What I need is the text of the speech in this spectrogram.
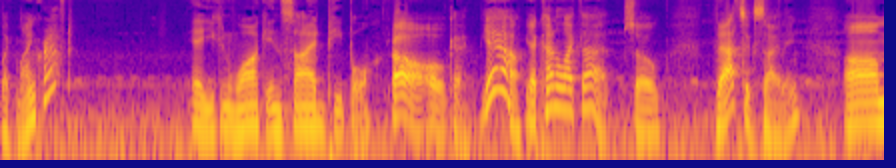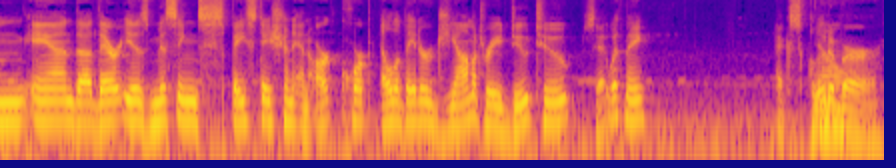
like Minecraft. Yeah, you can walk inside people. Oh, oh, okay. Yeah, yeah, kind of like that. So that's exciting. Um, and uh, there is missing space station and ArcCorp elevator geometry due to, say it with me, Excludabur.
